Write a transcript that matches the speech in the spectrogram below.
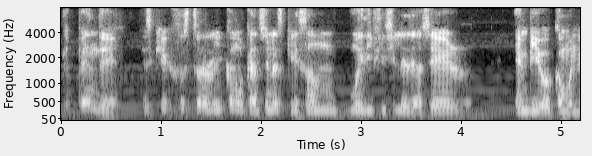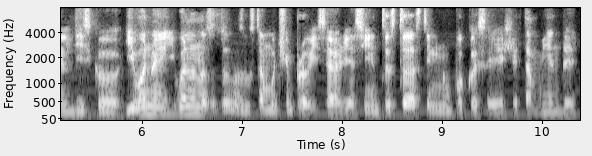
Depende. Es que justo hay como canciones que son muy difíciles de hacer en vivo como en el disco. Y bueno, igual a nosotros nos gusta mucho improvisar y así. Entonces todas tienen un poco ese eje también de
